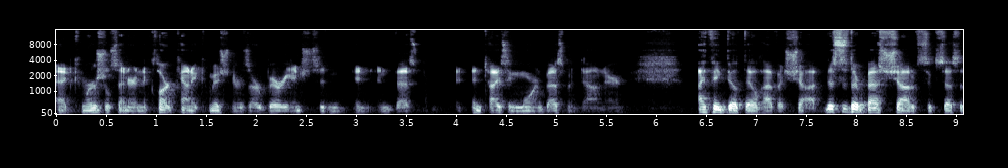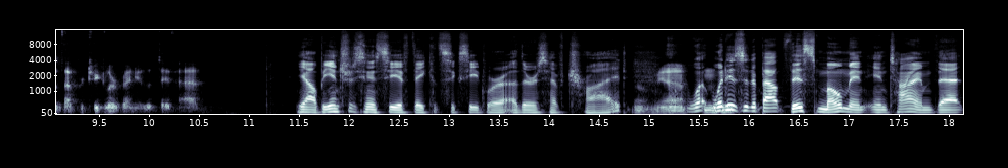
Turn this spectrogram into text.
at Commercial Center, and the Clark County Commissioners are very interested in, in invest enticing more investment down there. I think that they'll have a shot. This is their best shot of success at that particular venue that they've had. Yeah, it'll be interesting to see if they could succeed where others have tried. Oh, yeah. What Mhm. what is it about this moment in time that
